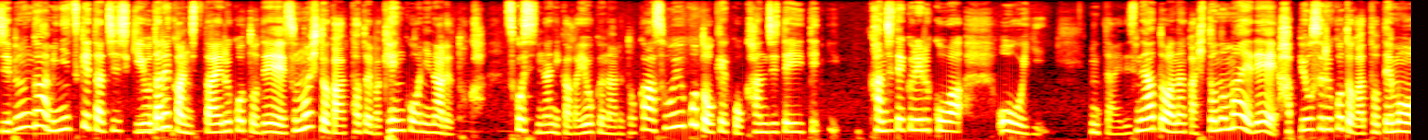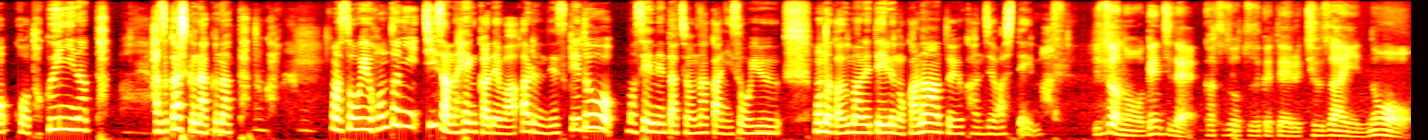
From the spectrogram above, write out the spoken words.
自分が身につけた知識を誰かに伝えることで、その人が例えば健康になるとか、少し何かが良くなるとか、そういうことを結構感じていて、感じてくれる子は多いみたいですね。あとはなんか人の前で発表することがとてもこう得意になった。恥ずかしくなくなったとか。まあそういう本当に小さな変化ではあるんですけど、まあ青年たちの中にそういうものが生まれているのかなという感じはしています。実はあの、現地で活動を続けている駐在員の、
